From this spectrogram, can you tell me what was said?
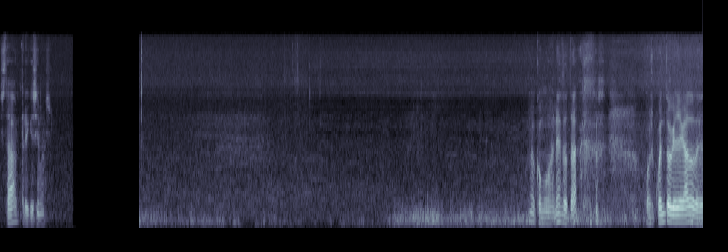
está riquísimas. Como anécdota, os cuento que he llegado de,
